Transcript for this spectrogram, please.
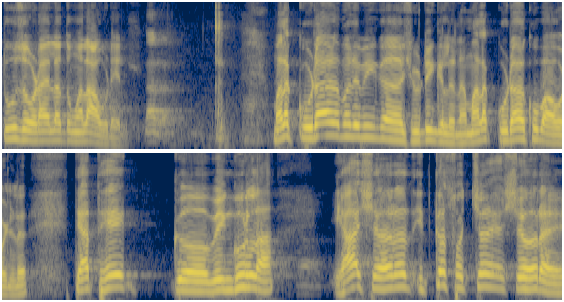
टू जोडायला तुम्हाला आवडेल? मला कुडाळमध्ये मी शूटिंग केलं ना मला कुडाळ खूप आवडलं. त्यात हे वेंगुर्ला ह्या शहरात इतकं स्वच्छ शहर आहे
